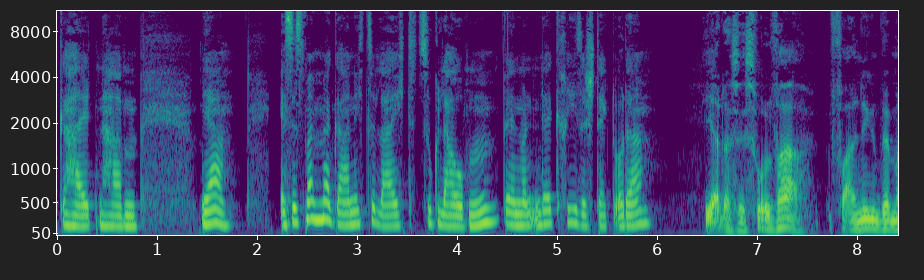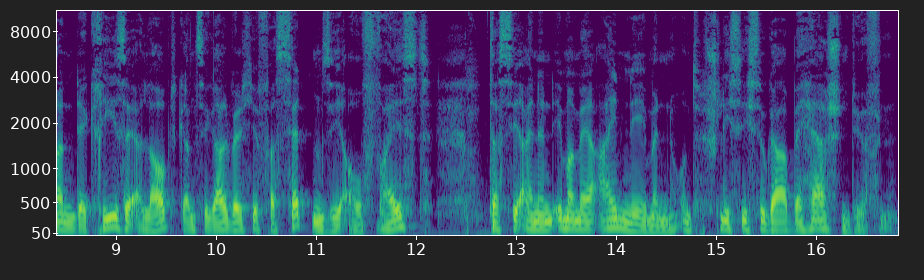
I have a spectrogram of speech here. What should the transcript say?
gehalten haben. Ja, es ist manchmal gar nicht so leicht zu glauben, wenn man in der Krise steckt, oder? Ja, das ist wohl wahr. Vor allen Dingen, wenn man der Krise erlaubt, ganz egal welche Facetten sie aufweist, dass sie einen immer mehr einnehmen und schließlich sogar beherrschen dürfen.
